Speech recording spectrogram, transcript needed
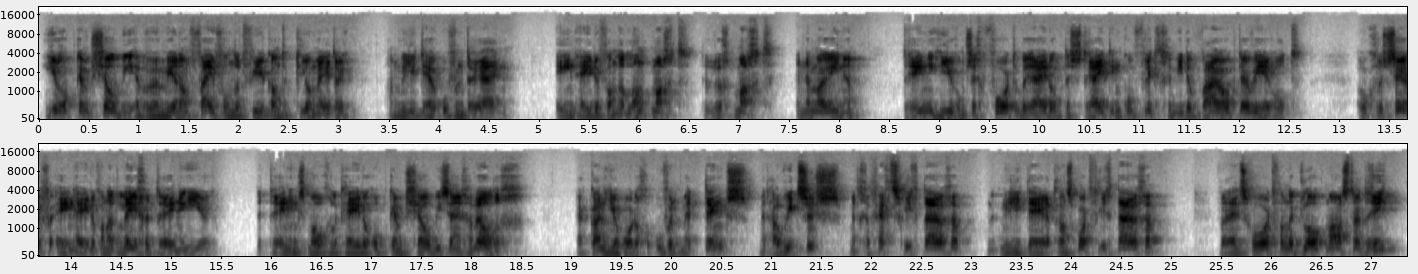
Hier op Camp Shelby hebben we meer dan 500 vierkante kilometer aan militair oefenterrein. Eenheden van de landmacht, de luchtmacht en de marine trainen hier om zich voor te bereiden op de strijd in conflictgebieden waar ook ter wereld. Ook reserve-eenheden van het leger trainen hier. De trainingsmogelijkheden op Camp Shelby zijn geweldig. Er kan hier worden geoefend met tanks, met howitzers, met gevechtsvliegtuigen, met militaire transportvliegtuigen. Wel eens gehoord van de Globemaster 3?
